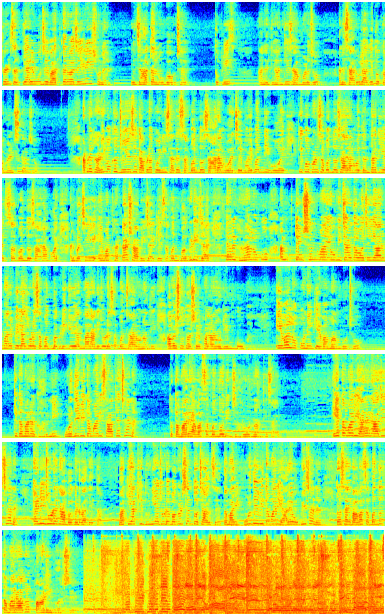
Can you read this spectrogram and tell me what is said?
Friends અત્યારે હું જે વાત કરવા જઈ રહી છું ને, એ જાત અનુભવ છે. તો પ્લીઝ આને ધ્યાનથી સાંભળજો અને સારું લાગે તો કમેન્ટ્સ કરજો. આપણે ઘણી વખત જોઈએ છે કે આપણા કોઈની સાથે સંબંધો સારા હોય છે, ભાઈબંધી હોય, કે કોઈ પણ સંબંધો સારા હોય, ધંધાકીય સંબંધો સારા હોય, અને પછી એમાં ખટાશ આવી જાય કે સંબંધ બગડી જાય, ત્યારે ઘણા લોકો આમ ટેન્શનમાં એવું વિચારતા હોય છે, યાર, મારે પેલા જોડે સંબંધ બગડી ગયો, યાર, મારા આની જોડે સંબંધ સારો નથી. હવે શું થશે? ફલાણું ઢીમકું. એવા લોકોને કહેવા માંગુ છું કે તમારા ઘરની કુળદેવી તમારી સાથે છે ને, તો તમારે આવા સંબંધોની જરૂર નથી સાહેબ. એ તમારી યારે રાજી છે ને, એની જોડે ના બગડવા દેતા. બાકી આખી દુનિયા જોડે બગડશે ને તો ચાલશે. તમારી કુળદેવી તમારી યારે ઊભી છે ને, તો સાહેબ આવા સંબંધો તમારા આગળ પાણી ભરશે.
